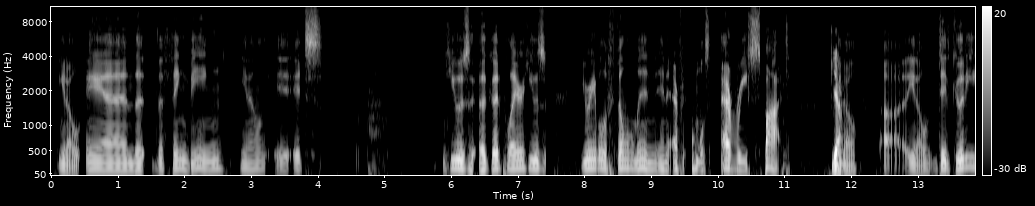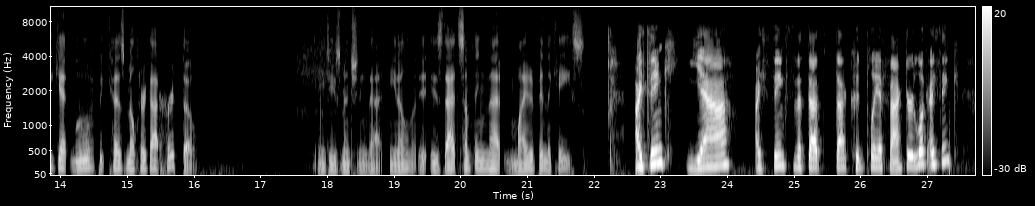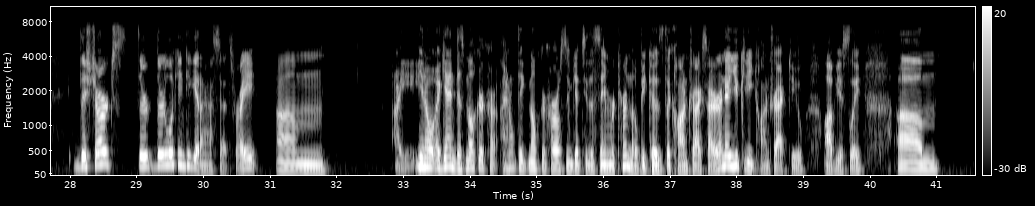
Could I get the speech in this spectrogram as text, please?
you know, and the the thing being, you know, it, it's he was a good player. He was you were able to fill him in in every almost every spot. Yeah. You know, uh, you know, did Goody get moved because Melker got hurt though? AJ's mentioning that. You know, is that something that might have been the case? I think, yeah, I think that that that could play a factor. Look, I think the Sharks they're they're looking to get assets, right? Um, I you know again, does Melker? Car- I don't think Melker Karlsson gets you the same return though because the contract's higher. Now you could eat contract too, obviously. Um,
